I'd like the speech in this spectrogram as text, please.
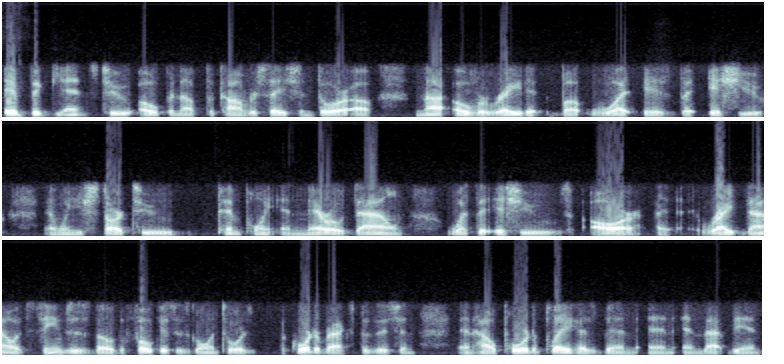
it begins to open up the conversation door of not overrated, but what is the issue? And when you start to pinpoint and narrow down what the issues are uh, right now, it seems as though the focus is going towards the quarterback's position and how poor the play has been, and and that being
